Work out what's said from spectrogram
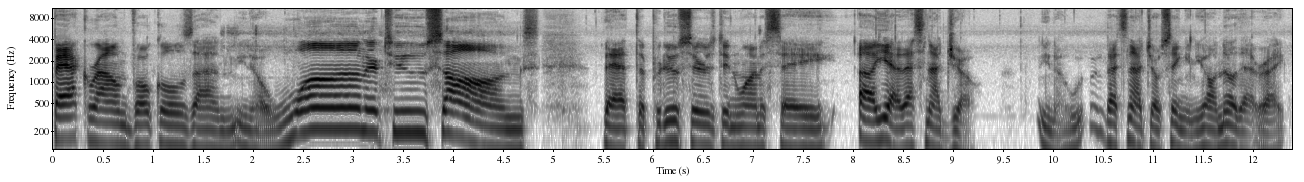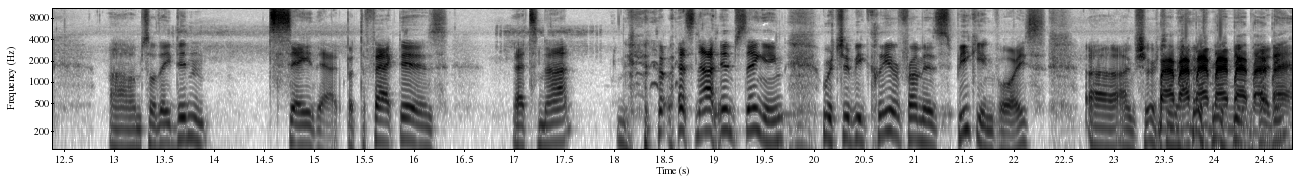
background vocals on you know one or two songs that the producers didn't want to say. Uh, yeah, that's not Joe. You know, that's not Joe singing. You all know that, right? Um, so they didn't say that. But the fact is, that's not that's not him singing, which should be clear from his speaking voice. Uh, I'm sure. Bah, bah, bah, bah, bah, bah, bah.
